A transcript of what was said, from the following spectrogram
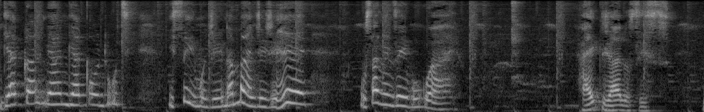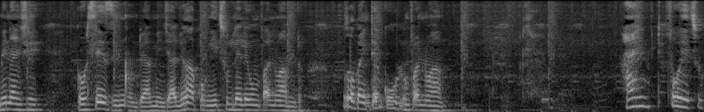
ngiyaqonda ukuthi isimo nje namanje nje he usangenze ibukwayo hayi kunjalo sisi mina nje ngohlezi ingqondo yami njalo ingakho ngiyithulele umfana wami lo. Uzoba into enkulu umfana wami. Hayi mfowethu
